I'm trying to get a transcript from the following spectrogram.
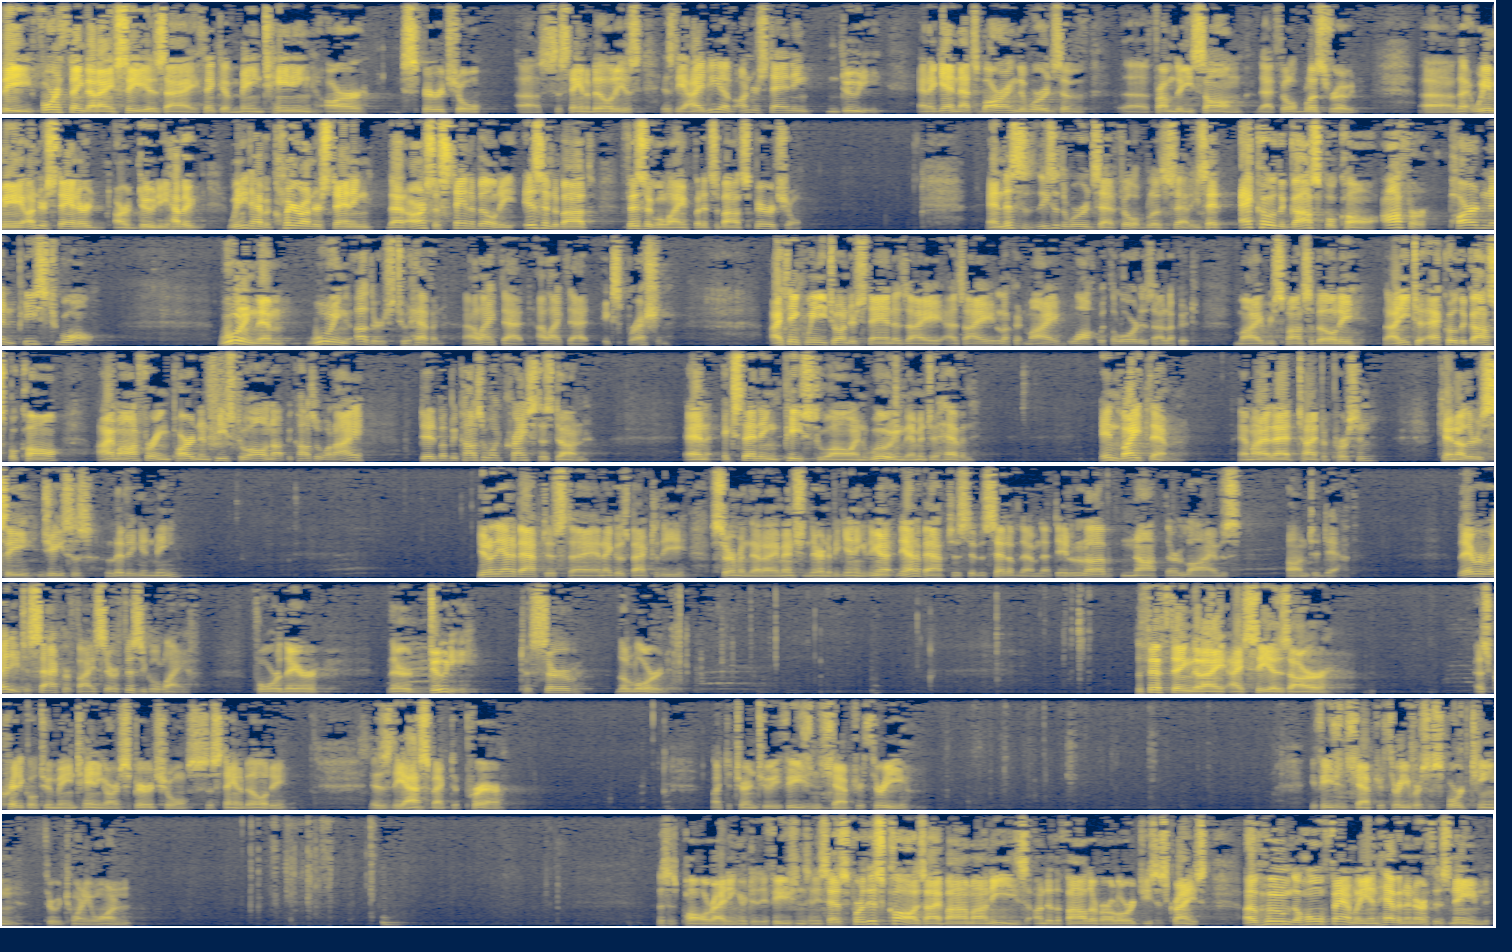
the fourth thing that I see is I think of maintaining our spiritual uh, sustainability is, is the idea of understanding duty. And again, that's borrowing the words of, uh, from the song that Philip Bliss wrote. Uh, that we may understand our, our duty. Have a, we need to have a clear understanding that our sustainability isn't about physical life, but it's about spiritual. And this is, these are the words that Philip Bliss said. He said, echo the gospel call, offer pardon and peace to all, wooing them, wooing others to heaven. I like that. I like that expression. I think we need to understand as I, as I look at my walk with the Lord, as I look at my responsibility, I need to echo the gospel call. I'm offering pardon and peace to all, not because of what I did, but because of what Christ has done. And extending peace to all and wooing them into heaven. Invite them. Am I that type of person? Can others see Jesus living in me? You know, the Anabaptists, uh, and that goes back to the sermon that I mentioned there in the beginning, the, the Anabaptists, it was said of them that they loved not their lives unto death. They were ready to sacrifice their physical life for their, their duty to serve the Lord. The fifth thing that I, I see as our, as critical to maintaining our spiritual sustainability is the aspect of prayer. I'd like to turn to Ephesians chapter 3. Ephesians chapter 3 verses 14 through 21. This is Paul writing here to the Ephesians and he says, For this cause I bow my knees unto the Father of our Lord Jesus Christ, of whom the whole family in heaven and earth is named,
